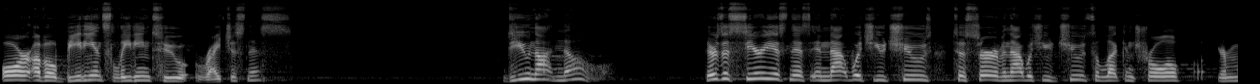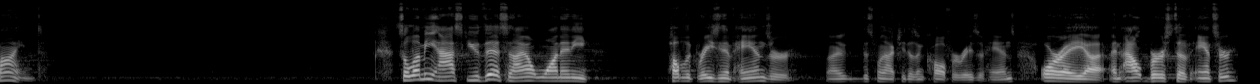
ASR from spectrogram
or of obedience leading to righteousness? Do you not know? There's a seriousness in that which you choose to serve and that which you choose to let control your mind. So let me ask you this, and I don't want any public raising of hands, or uh, this one actually doesn't call for a raise of hands, or a, uh, an outburst of answer.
